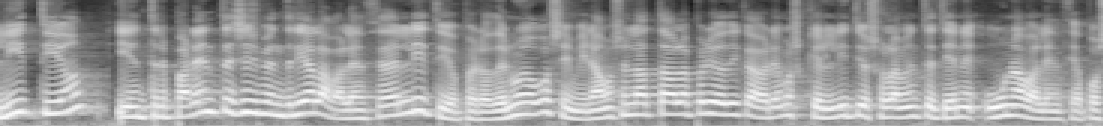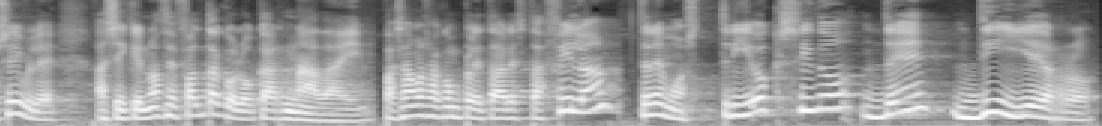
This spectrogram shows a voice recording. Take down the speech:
litio y entre paréntesis vendría la valencia del litio, pero de nuevo si miramos en la tabla periódica veremos que el litio solamente tiene una valencia posible, así que no hace falta colocar nada ahí. Pasamos a completar esta fila, tenemos trióxido de dihierro,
